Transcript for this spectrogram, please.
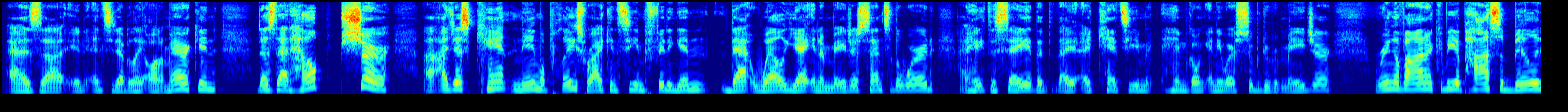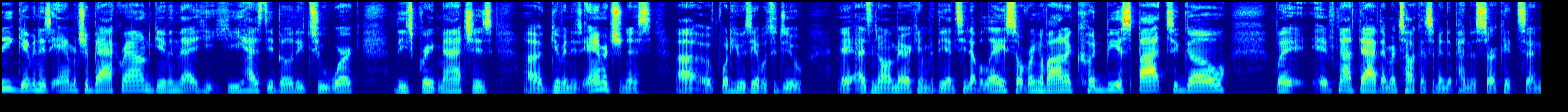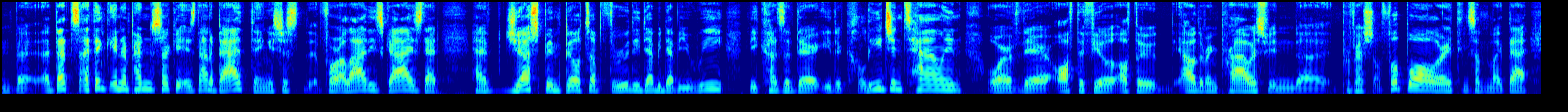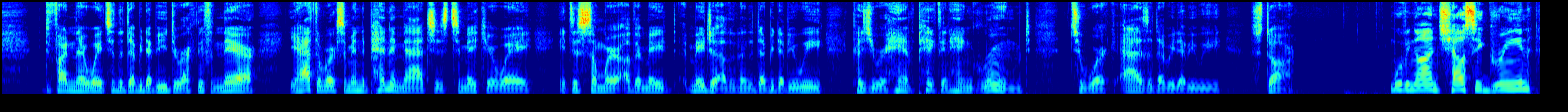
as uh, an NCAA All American. Does that help? Sure. Uh, I just can't name a place where I can see him fitting in that well yet in a major sense of the word. I hate to say it, that I, I can't see him, him going anywhere super duper major. Ring of Honor could be a possibility given his amateur background, given that he, he has the ability to work these great matches, uh, given his amateurness uh, of what he was able to do uh, as an All American with the NCAA. So Ring of Honor could be a spot to go. But if not that, then we're talking some independent circuits, and but that's I think independent circuit is not a bad thing. It's just for a lot of these guys that have just been built up through the WWE because of their either collegiate talent or if they're off the field, off the out of the ring prowess in uh, professional football or anything something like that finding their way to the WWE directly from there, you have to work some independent matches to make your way into somewhere other major other than the WWE because you were handpicked and hand groomed to work as a WWE star. Moving on, Chelsea Green.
